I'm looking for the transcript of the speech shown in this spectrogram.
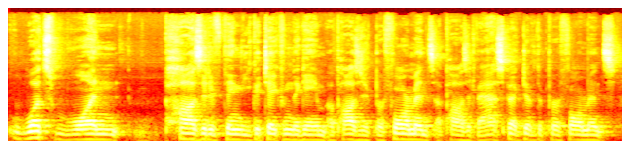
What's one positive thing that you could take from the game? A positive performance, a positive aspect of the performance,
